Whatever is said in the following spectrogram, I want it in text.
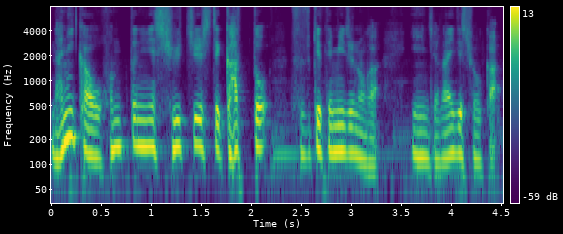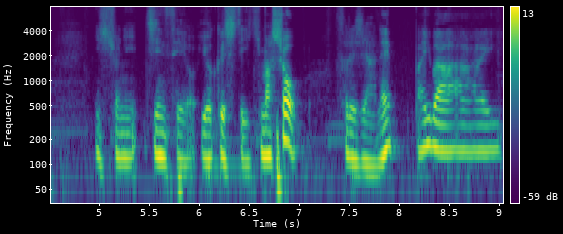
何かを本当にね集中してガッと続けてみるのがいいんじゃないでしょうか。一緒に人生を良くしていきましょう。それじゃあねバイバーイ。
